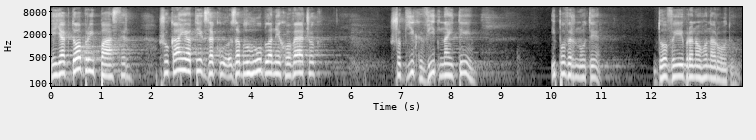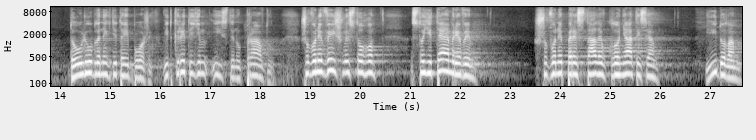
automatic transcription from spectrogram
і як добрий пастир шукає тих заблугублених овечок, щоб їх віднайти і повернути до вибраного народу, до улюблених дітей Божих, відкрити їм істину, правду, щоб вони вийшли з того, з тої темряви, щоб вони перестали вклонятися ідолам,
